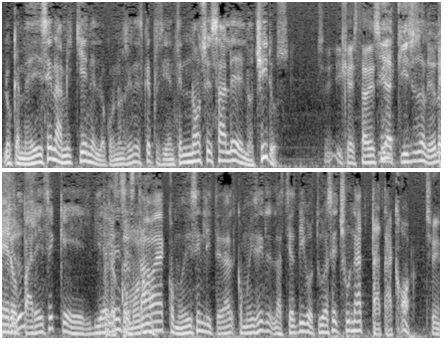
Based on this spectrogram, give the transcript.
Lo que me dicen a mí quienes lo conocen es que el presidente no se sale de los chiros. Sí, y que esta vez Y aquí se salió de los Pero chiros. parece que el viernes estaba, como dicen literal, como dicen las tías bigotudas, hecho una tatacor. Sí.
